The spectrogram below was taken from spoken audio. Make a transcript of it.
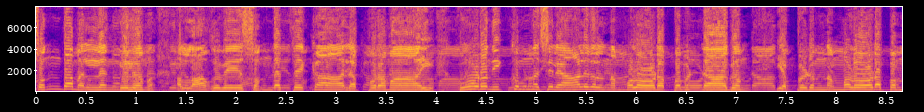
സ്വന്തമല്ലെങ്കിലും അള്ളാഹുവേ സ്വന്തത്തെക്കാലപ്പുറമായി കൂടെ നിൽക്കുന്ന ചില ആളുകൾ നമ്മളോടൊപ്പം ഉണ്ടാകും. എപ്പോഴും നമ്മളോടൊപ്പം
